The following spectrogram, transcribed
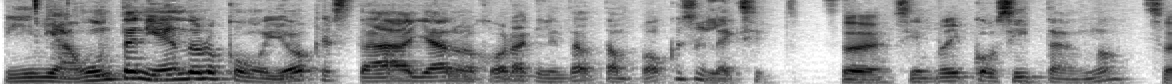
Y ni aún teniéndolo como yo, que está ya a lo mejor aclientado, tampoco es el éxito. Sí, Siempre hay cositas, ¿no? sí.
